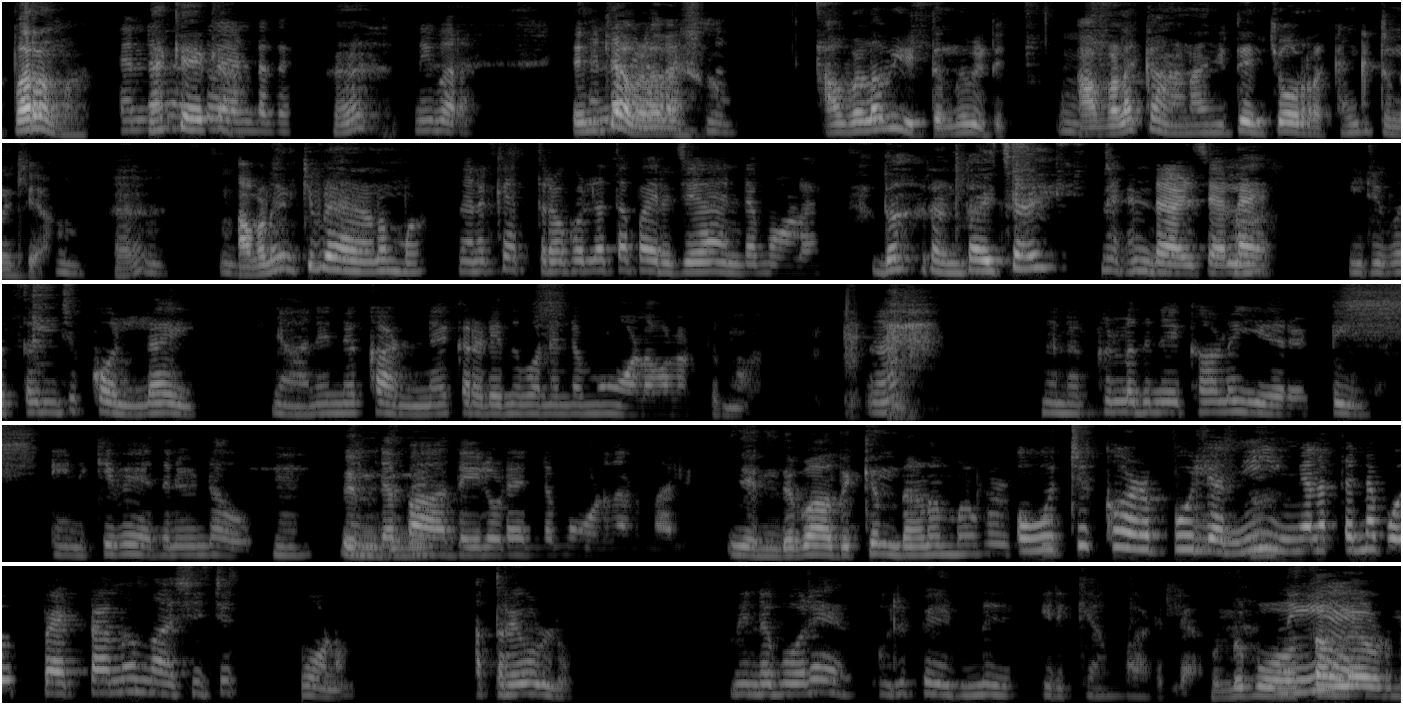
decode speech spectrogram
പറമ്മ. എന്താ വേണ്ടത്? നീ പറ. എനിക്ക് അവളെ പ്രശ്നം? അവളെ വീട്ടിൽ നിന്ന് വിട് അവളെ കാണാഞ്ഞിട്ട് എനിക്ക് ഉറക്കം കിട്ടണില്ല. അവളെ എനിക്ക് വേണമ്മ. നിനക്ക് എത്ര കൊല്ലത്തെ പരിചയ എന്റെ മോളെ? ഇതാ രണ്ടാഴ്ച ആയി രണ്ടാഴ്ച അല്ലേ ഇരുപത്തഞ്ച് കൊല്ലായി. ഞാൻ എന്നെ കണ്ണേ കരടെന്ന് പറഞ്ഞ എന്റെ മോളെ വളർത്തുന്നു ഏ? നിനക്കുള്ളതിനേക്കാൾ ഇരട്ടി എനിക്ക് വേദന ഉണ്ടാവും എന്റെ? പാതയിലൂടെ എന്റെ മോൾ നടന്നാൽ. എന്റെ പാതയ്ക്ക് എന്താണ് കുഴപ്പം? ഒരു കുഴപ്പമില്ല. നീ ഇങ്ങനെ തന്നെ പോയി പെട്ടെന്ന് നശിച്ച് പോണം. അത്രേ ഉള്ളൂ. നിന്നെ പോലെ ഒരു പെണ്ണ് ഇരിക്കാൻ പാടില്ല.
